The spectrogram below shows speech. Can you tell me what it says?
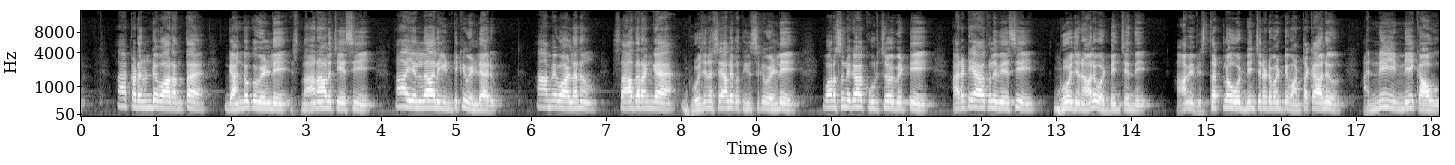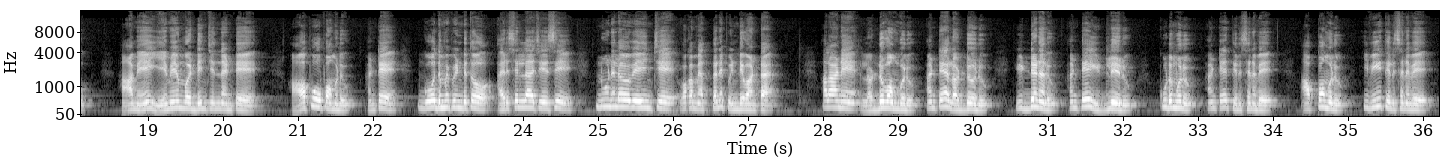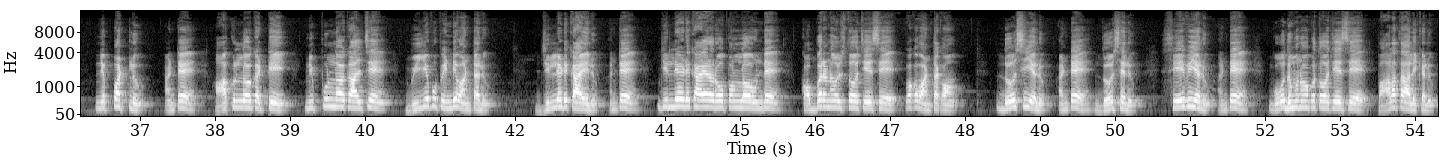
అక్కడ నుండి వారంతా గంగకు వెళ్ళి స్నానాలు చేసి ఆ ఇల్లాలి ఇంటికి వెళ్ళారు. ఆమె వాళ్ళను సాదరంగా భోజనశాలకు తీసుకువెళ్ళి వరుసలుగా కూర్చోబెట్టి అరటి ఆకులు వేసి భోజనాలు వడ్డించింది. ఆమె విస్తట్లో వడ్డించినటువంటి వంటకాలు అన్నీ ఇన్నీ కావు. ఆమె ఏమేం వడ్డించిందంటే ఆపోపములు అంటే గోధుమ పిండితో అరిసెల్లా చేసి నూనెలో వేయించే ఒక మెత్తని పిండి వంట. అలానే లడ్డు వంబులు అంటే లడ్డూలు ఇడ్డెనలు అంటే ఇడ్లీలు కుడుములు అంటే తెలిసినవే అప్పములు ఇవి తెలిసినవే నిప్పట్లు అంటే ఆకుల్లో కట్టి నిప్పుల్లో కాల్చే బియ్యపు పిండి వంటలు జిల్లెడికాయలు అంటే జిల్లేడికాయల రూపంలో ఉండే కొబ్బరి నూజుతో చేసే ఒక వంటకం. దోసియలు అంటే దోశలు సేవియలు అంటే గోధుమ నూకతో చేసే పాల తాలికలు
